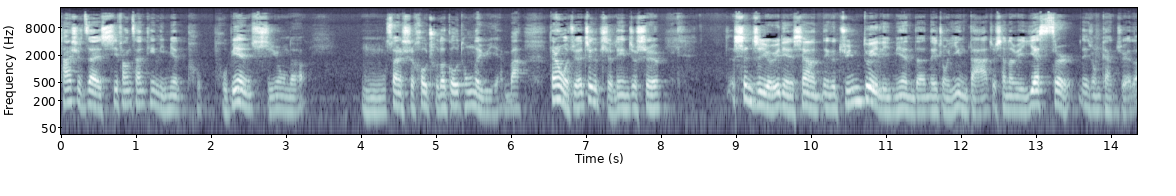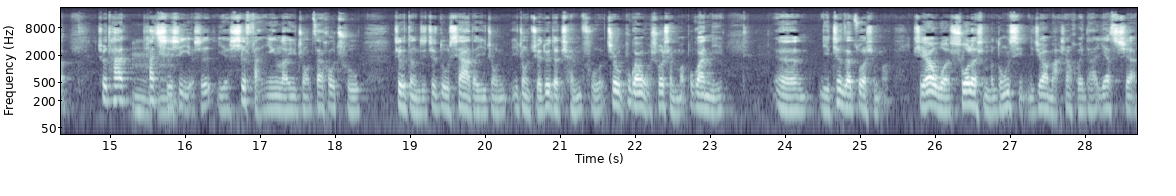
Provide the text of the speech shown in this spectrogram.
它是在西方餐厅里面普普遍使用的，嗯，算是后厨的沟通的语言吧。但是我觉得这个指令就是。甚至有一点像那个军队里面的那种应答，就相当于 Yes sir 那种感觉的，就它它其实也是也是反映了一种在后厨这个等级制度下的一种一种绝对的臣服，就是不管我说什么，不管你呃你正在做什么，只要我说了什么东西，你就要马上回答 Yes chef。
